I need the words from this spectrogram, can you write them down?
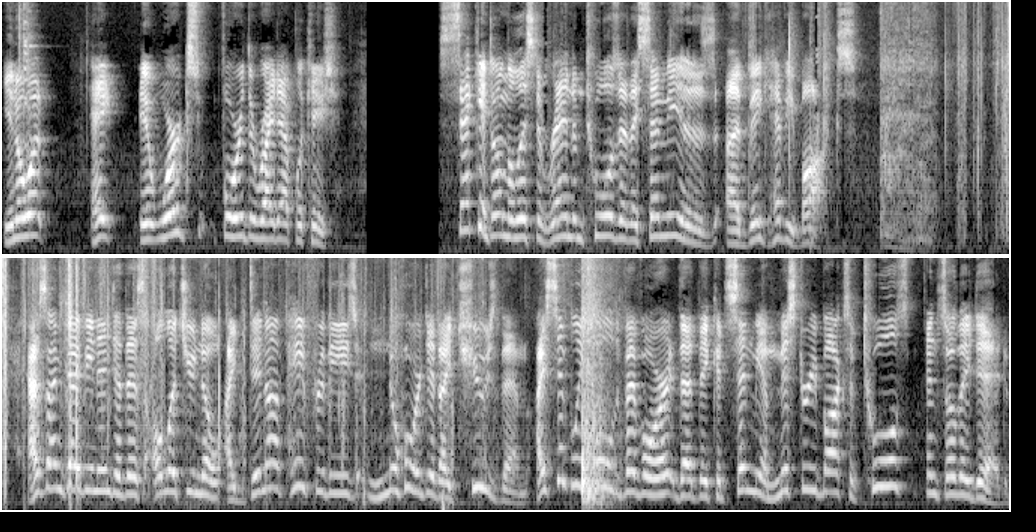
you know what? Hey, it works for the right application. Second on the list of random tools that they sent me is a big heavy box. As I'm diving into this, I'll let you know I did not pay for these, nor did I choose them. I simply told Vevor that they could send me a mystery box of tools, and so they did.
